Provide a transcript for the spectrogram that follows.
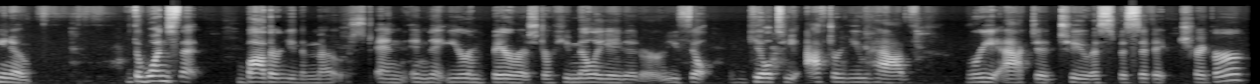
you know the ones that bother you the most and and that you're embarrassed or humiliated or you feel guilty after you have reacted to a specific trigger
